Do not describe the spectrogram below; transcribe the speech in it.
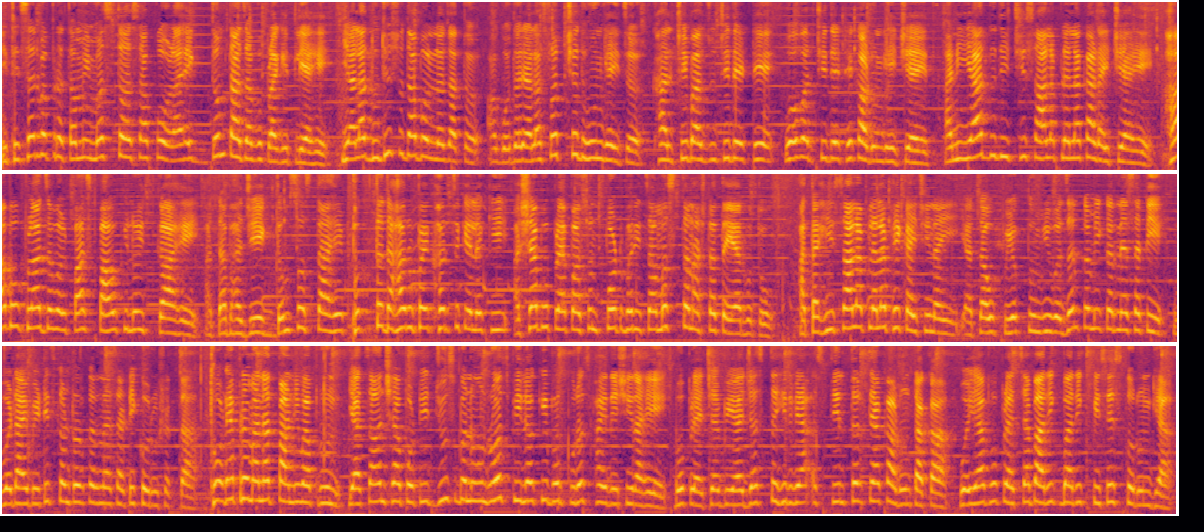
इथे सर्वप्रथम मी मस्त असा कोळा एकदम ताजा भोपळा घेतली आहे. याला दुधी सुद्धा बोललं जातं. अगोदर याला स्वच्छ धुवून घ्यायचं. खालची बाजूची देठे व वरची देठे काढून घ्यायची आहेत. आणि या दुधीची साल आपल्याला काढायची आहे. हा भोपळा जवळपास पाव किलो इतका आहे. आता भाजी एकदम स्वस्त आहे. फक्त दहा रुपये खर्च केलं की अशा भोपळ्यापासून पोटभरीचा मस्त नाश्ता तयार होतो. आता ही साल आपल्याला फेकायची नाही. याचा उपयोग तुम्ही वजन कमी करण्यासाठी व डायबिटीज कंट्रोल करण्यासाठी करू शकता. थोड्या प्रमाणात पाणी वापरून याचा अंशापोटी ज्यूस बनवून रोज पिलं की भरपूरच फायदेशीर आहे. भोपळ्याच्या बिया जास्त हिरव्या असतील तर त्या काढून टाका व या भोपळ्याच्या बारीक बारीक पीसेस करून घ्या.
